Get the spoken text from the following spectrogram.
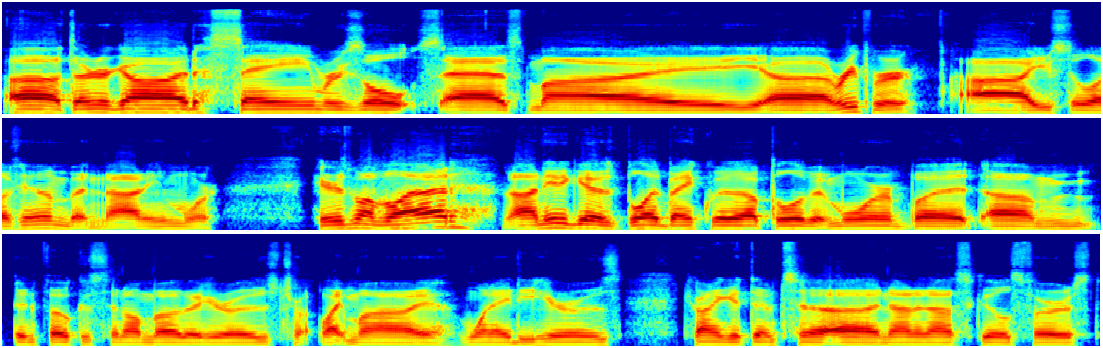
Uh, Thunder God, same results as my uh, Reaper. I used to love him, but not anymore. Here's my Vlad. I need to get his Blood Banquet up a little bit more, but um, been focusing on my other heroes, like my 180 heroes, trying to get them to uh, 99 skills first.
